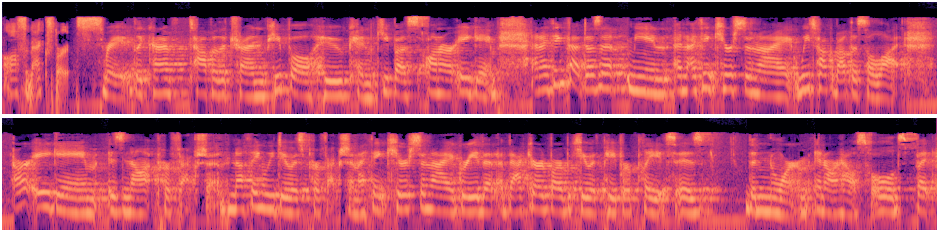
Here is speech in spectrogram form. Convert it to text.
awesome experts. Right. the kind of top of the trend people who can keep us on our A game. And I think that doesn't mean, and I think Kirsten and I, we talk about this a lot. Our A game is not perfection. Nothing we do is perfection. I think Kirsten and I agree that a backyard barbecue with paper plates is the norm in our households, but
